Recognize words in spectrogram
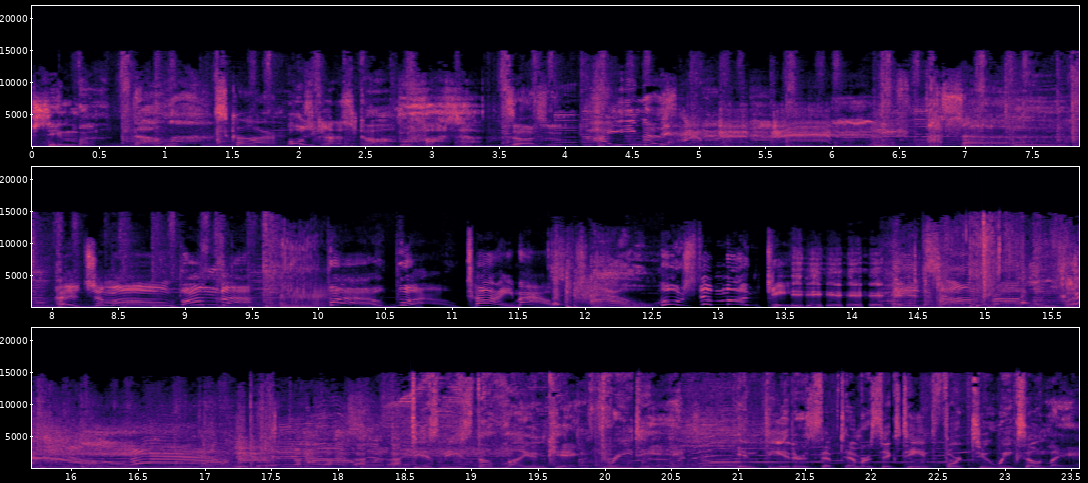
Simba? Nala? Scar. Who's got a scar? Mufasa. Zazu. Hyenas! Mufasa. Hmm. Hey, Timon! Thunder! Whoa, whoa! Time out! Ow! Who's the monkey? It's our problem Disney's The Lion King 3D. In theaters September 16th for two weeks only.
